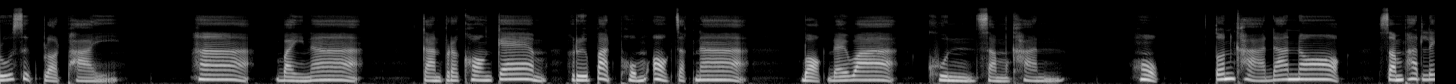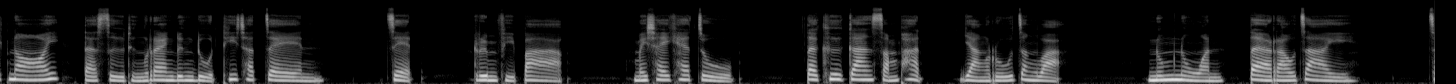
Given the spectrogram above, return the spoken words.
รู้สึกปลอดภัย 5. ใบหน้า การประคองแก้มหรือปัดผมออกจากหน้า บอกได้ว่า คุณสำคัญ 6. ต้นขาด้านนอก สัมผัสเล็กน้อย แต่สื่อถึงแรงดึงดูดที่ชัดเจน 7. ริมฝีปาก ไม่ใช่แค่จูบ แต่คือการสัมผัสอย่างรู้จังหวะ นุ่มนวลแต่เร้าใจจ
